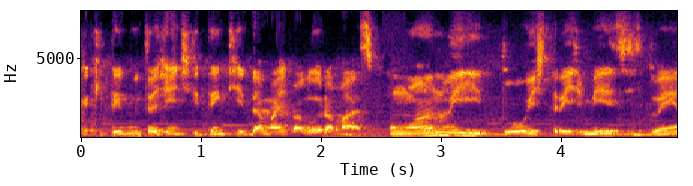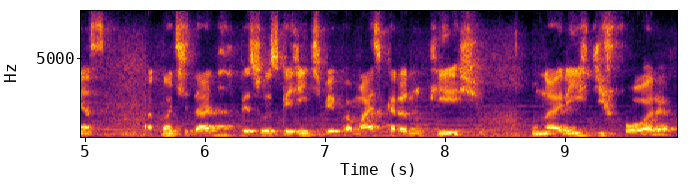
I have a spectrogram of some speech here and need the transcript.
é que tem muita gente que tem que dar mais valor à máscara. Um ano e dois, três meses de doença, a quantidade de pessoas que a gente vê com a máscara no queixo, o nariz de fora,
